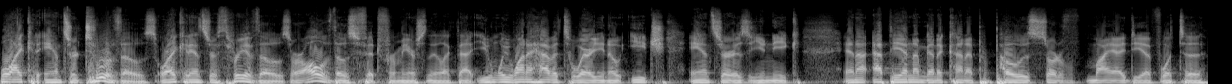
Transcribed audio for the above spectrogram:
"Well, I could answer two of those, or I could answer three of those, or all of those fit for me, or something like that." You, we want to have it to where you know each answer is unique. And I, at the end, I'm going to kind of propose sort of my idea of what to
